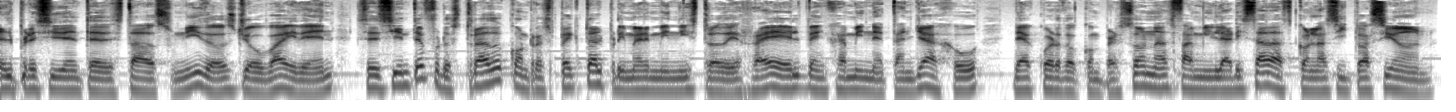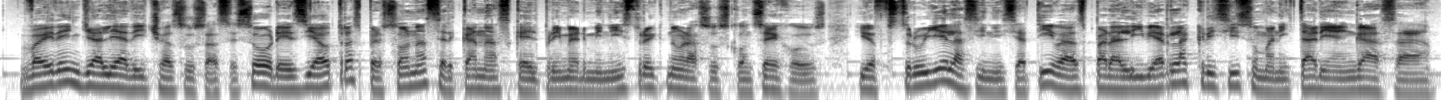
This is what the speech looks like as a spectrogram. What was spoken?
El presidente de Estados Unidos, Joe Biden, se siente frustrado con respecto al primer ministro de Israel, Benjamin Netanyahu, de acuerdo con personas familiarizadas con la situación. Biden ya le ha dicho a sus asesores y a otras personas cercanas que el primer ministro ignora sus consejos y obstruye las iniciativas para aliviar la crisis humanitaria en Gaza.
